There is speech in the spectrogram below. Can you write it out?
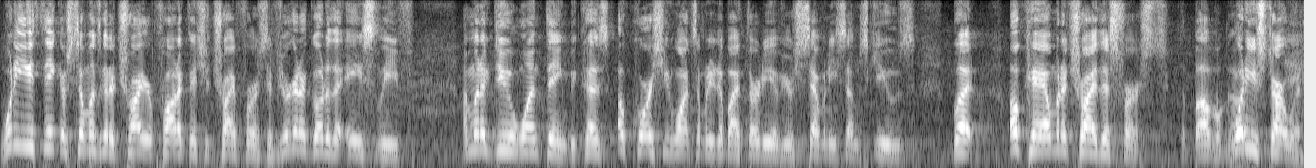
what do you think if someone's going to try your product they should try first if you're going to go to the ace leaf i'm going to do one thing because of course you'd want somebody to buy 30 of your 70 some skus but okay i'm going to try this first the bubble gum. what do you start with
